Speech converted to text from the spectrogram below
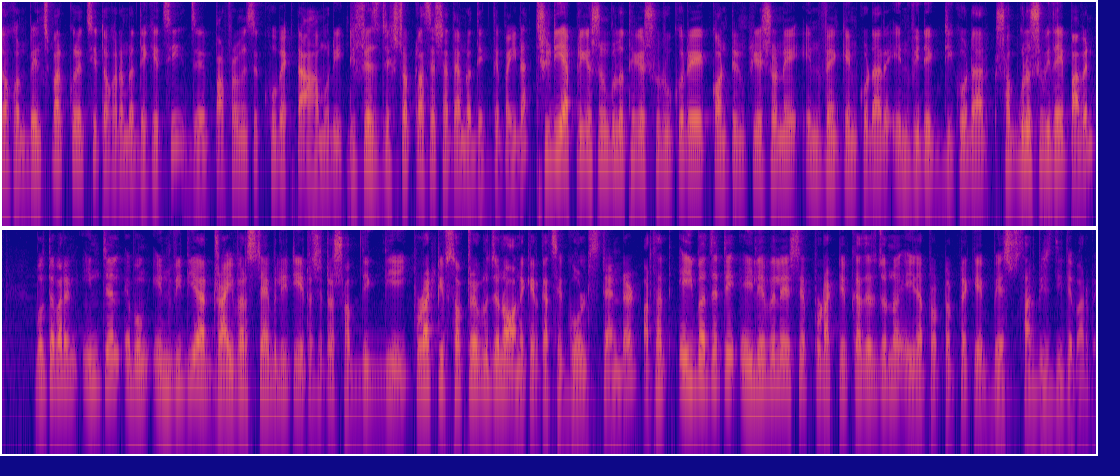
যখন বেঞ্চমার্ক করেছি, তখন আমরা দেখেছি যে পারফরমেন্সে খুব একটা আহামরি ডিফারেন্স ডেস্কটপ ক্লাসের সাথে আমরা দেখতে পাই না। থ্রি ডি অ্যাপ্লিকেশনগুলো থেকে শুরু করে কন্টেন্ট ক্রিয়েশনে এনভ্যাঙ্ক এনকোডার এনভিডেক ডিকোডার সবগুলো সুবিধাই পাবেন। বলতে পারেন ইন্টেল এবং এনভিডিয়া ড্রাইভার স্ট্যাবিলিটি এটা সেটা সব দিক দিয়েই প্রোডাক্টিভ সফটওয়্যারগুলোর জন্য অনেকের কাছে গোল্ড স্ট্যান্ডার্ড অর্থাৎ এই বাজেটে এই লেভেলে এসে প্রোডাক্টিভ কাজের জন্য এই ল্যাপটপটাকে বেস্ট সার্ভিস দিতে পারবে।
